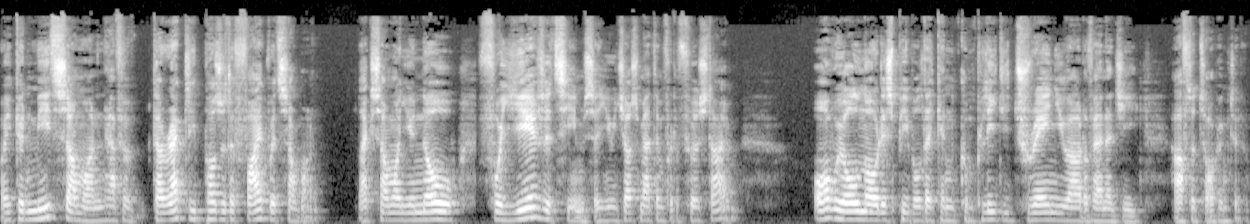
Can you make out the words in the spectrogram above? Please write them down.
Or you can meet someone and have a directly positive vibe with someone. Like someone you know for years, it seems, and you just met them for the first time. Or we all know these people that can completely drain you out of energy after talking to them.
